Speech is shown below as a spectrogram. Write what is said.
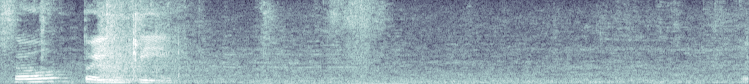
So, 20. So,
